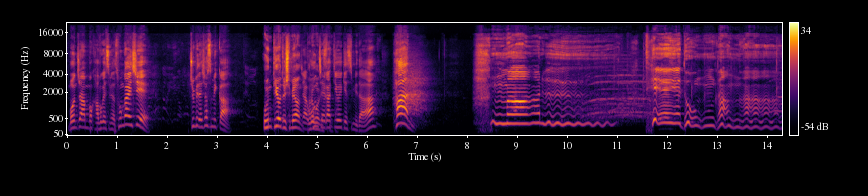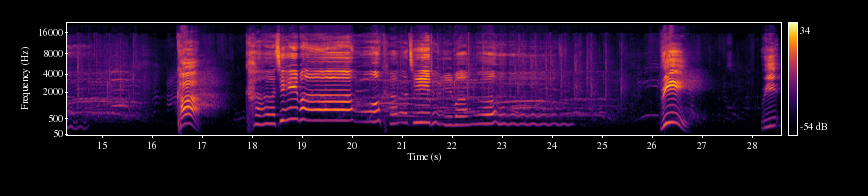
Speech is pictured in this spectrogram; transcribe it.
먼저 한번 가보겠습니다. 송가인 씨 준비되셨습니까? 운 띄워주시면 자, 바로 운 제가 가겠습니다. 띄워있겠습니다. 한, 한마는 대동강아. 가, 가지마 가지를 마. 위, 위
